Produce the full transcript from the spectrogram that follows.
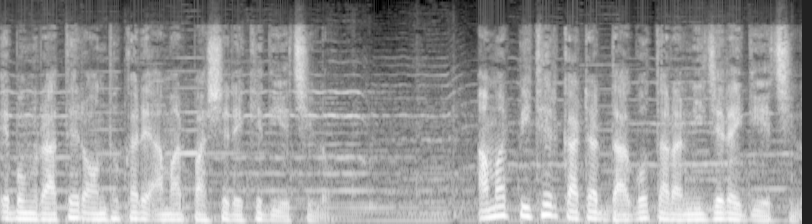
এবং রাতের অন্ধকারে আমার পাশে রেখে দিয়েছিল। আমার পিঠের কাটার দাগও তারা নিজেরাই দিয়েছিল।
